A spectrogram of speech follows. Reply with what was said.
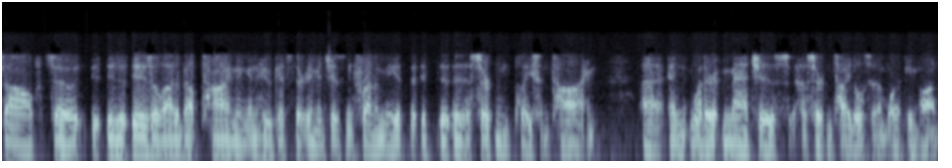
solve. So it, it is a lot about timing and who gets their images in front of me at, at, at a certain place and time, uh, and whether it matches uh, certain titles that I'm working on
